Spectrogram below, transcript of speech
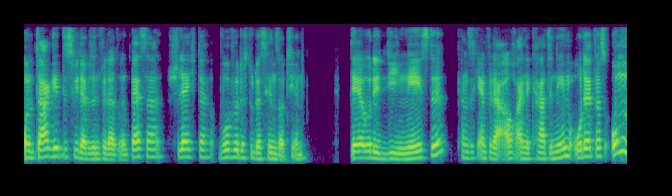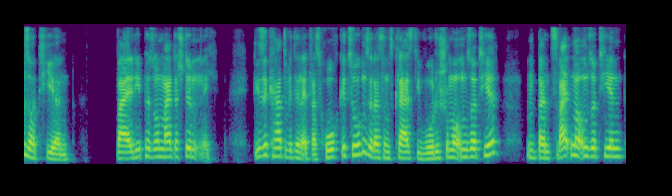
Und da geht es wieder, sind wir da drin besser, schlechter, wo würdest du das hinsortieren? Der oder die nächste kann sich entweder auch eine Karte nehmen oder etwas umsortieren, weil die Person meint, das stimmt nicht. Diese Karte wird dann etwas hochgezogen, sodass uns klar ist, die wurde schon mal umsortiert. Und beim zweiten Mal umsortieren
